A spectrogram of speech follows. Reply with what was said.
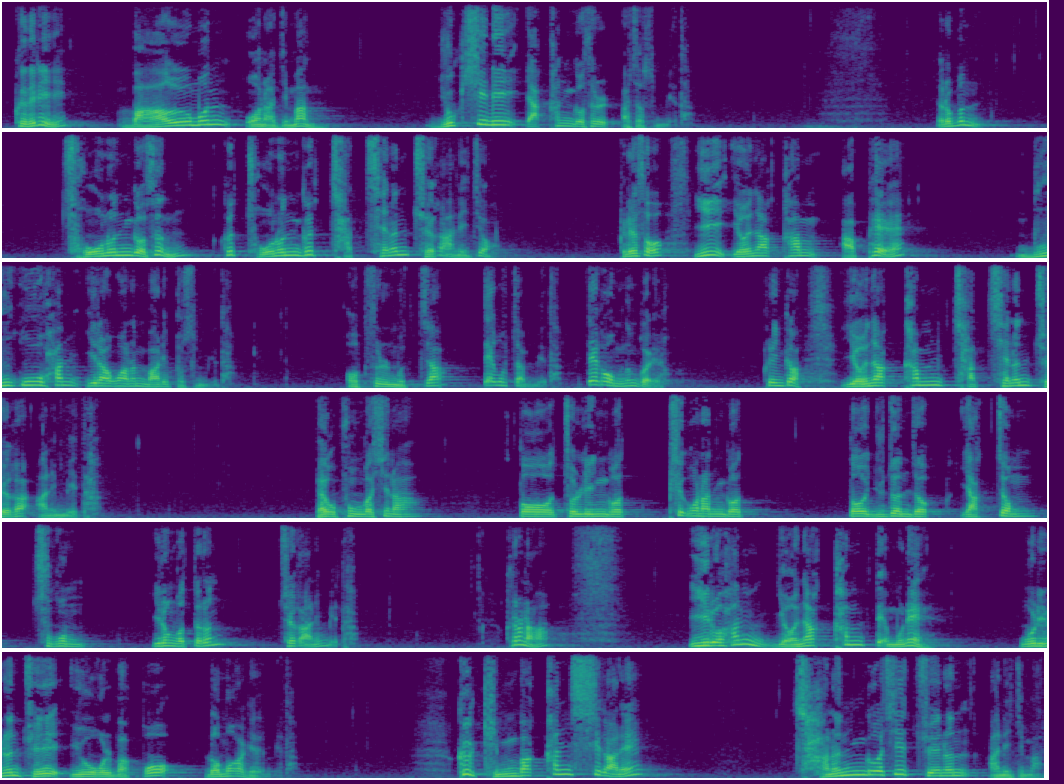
그들이 마음은 원하지만 육신이 약한 것을 아셨습니다. 여러분, 조는 것은 그 조는 그 자체는 죄가 아니죠. 그래서 이 연약함 앞에 무구한이라고 하는 말이 붙습니다. 없을 묻자 때고자입니다. 때가 없는 거예요. 그러니까 연약함 자체는 죄가 아닙니다. 배고픈 것이나 또 졸린 것, 피곤한 것, 또 유전적 약점, 죽음 이런 것들은 죄가 아닙니다. 그러나 이러한 연약함 때문에 우리는 죄의 유혹을 받고 넘어가게 됩니다. 그 긴박한 시간에 자는 것이 죄는 아니지만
